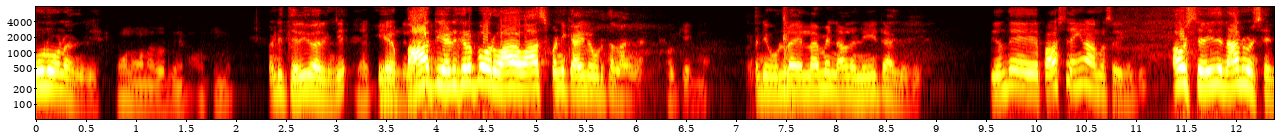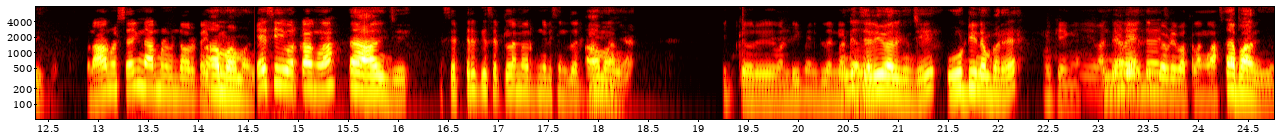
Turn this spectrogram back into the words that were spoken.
மூணு ஓனர் இருந்துச்சு மூணு ஓனர் வருதுங்க. ஓகேங்க வண்டி தெளிவா இருந்துச்சு பார்ட்டி எடுக்கிறப்ப ஒரு வா வாஷ் பண்ணி கையில கொடுத்துடலாங்க. ஓகேங்க வண்டி உள்ள எல்லாமே நல்லா நீட்டா இருக்குது. இது வந்து பவர் ஸ்டேரிங் நார்மல் ஸ்டேரிங் அவர் சரி இது நார்மல் சரி நார்மல் ஸ்டேரிங் நார்மல் விண்டோ ஒரு டைப் ஆமா ஆமாங்க. ஏசி ஒர்க் ஆகுங்களா? ஆ ஆகுங்க. செட் இருக்கு செட் எல்லாமே ஒர்க்கிங் கண்டிஷன்ல இருக்கு ஆமாங்க. சீட் கவர் வண்டியுமே இதுல வண்டி நீட்டா தெளிவா இருக்குங்க ஊட்டி நம்பரு ஓகேங்க. வண்டியோட இன்ஜின் எப்படி பார்த்தலாங்களா ஆ பாருங்க.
